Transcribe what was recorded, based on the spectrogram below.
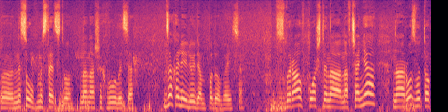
е, несу мистецтво на наших вулицях. Взагалі людям подобається. Збирав кошти на навчання, на розвиток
